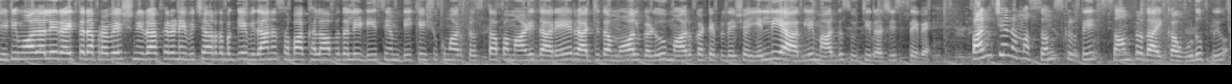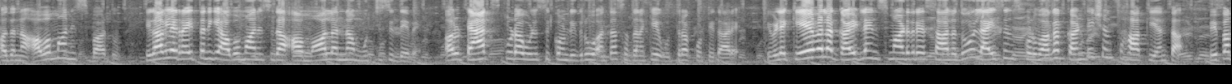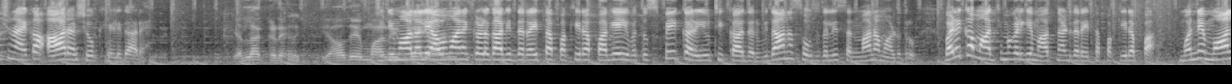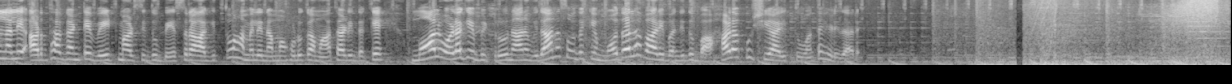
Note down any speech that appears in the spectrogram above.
ಜಿಟಿ ಅಲ್ಲಿ ರೈತರ ಪ್ರವೇಶ ನಿರಾಕರಣೆ ವಿಚಾರದ ಬಗ್ಗೆ ವಿಧಾನಸಭಾ ಕಲಾಪದಲ್ಲಿ ಡಿಸಿಎಂ ಡಿಕೆ ಶಿವಕುಮಾರ್ ಪ್ರಸ್ತಾಪ ಮಾಡಿದ್ದಾರೆ. ರಾಜ್ಯದ ಮಾಲ್ಗಳು, ಮಾರುಕಟ್ಟೆ ಪ್ರದೇಶ ಎಲ್ಲಿಯೇ ಆಗಲಿ ಮಾರ್ಗಸೂಚಿ ರಚಿಸುತ್ತೇವೆ. ಪಂಚೆ ನಮ್ಮ ಸಂಸ್ಕೃತಿ, ಸಾಂಪ್ರದಾಯಿಕ ಉಡುಪು, ಅದನ್ನು ಅವಮಾನಿಸಬಾರದು. ಈಗಾಗಲೇ ರೈತನಿಗೆ ಅವಮಾನಿಸಿದ ಆ ಮಾಲ್ ಅನ್ನ ಮುಚ್ಚಿಸಿದ್ದೇವೆ. ಅವರು ಟ್ಯಾಕ್ಸ್ ಕೂಡ ಉಳಿಸಿಕೊಂಡಿದ್ರು ಅಂತ ಸದನಕ್ಕೆ ಉತ್ತರ ಕೊಟ್ಟಿದ್ದಾರೆ. ಈ ವೇಳೆ ಕೇವಲ ಗೈಡ್ಲೈನ್ಸ್ ಮಾಡಿದ್ರೆ ಸಾಲದು, ಲೈಸೆನ್ಸ್ ಕೊಡುವಾಗ ಕಂಡೀಷನ್ಸ್ ಹಾಕಿ ಅಂತ ವಿಪಕ್ಷ ನಾಯಕ ಆರ್ ಅಶೋಕ್ ಹೇಳಿದ್ದಾರೆ. ಎಲ್ಲಾ ಕಡೆ ಯಾವುದೇ ಅಲ್ಲಿ ಅವಮಾನಕ್ಕೆ ಅವಮಾನಕ್ಕೊಳಗಾಗಿದ್ದ ರೈತ ಫಕೀರಪ್ಪಗೆ ಇವತ್ತು ಸ್ಪೀಕರ್ ಯುಟಿ ಖಾದರ್ ವಿಧಾನಸೌಧದಲ್ಲಿ ಸನ್ಮಾನ ಮಾಡಿದ್ರು. ಬಳಿಕ ಮಾಧ್ಯಮಗಳಿಗೆ ಮಾತನಾಡಿದ ರೈತ ಫಕೀರಪ್ಪ, ಮೊನ್ನೆ ಮಾಲ್ನಲ್ಲಿ ಅರ್ಧ ಗಂಟೆ ವೇಟ್ ಮಾಡಿಸಿದ್ದು ಬೇಸರ ಆಗಿತ್ತು. ಆಮೇಲೆ ನಮ್ಮ ಹುಡುಗ ಮಾತಾಡಿದ್ದಕ್ಕೆ ಮಾಲ್ ಒಳಗೆ ಬಿಟ್ಟರು ನಾನು ವಿಧಾನಸೌಧಕ್ಕೆ ಮೊದಲ ಬಾರಿ ಬಂದಿದ್ದು ಬಹಳ ಖುಷಿಯಾಯಿತು ಅಂತ ಹೇಳಿದ್ದಾರೆ.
